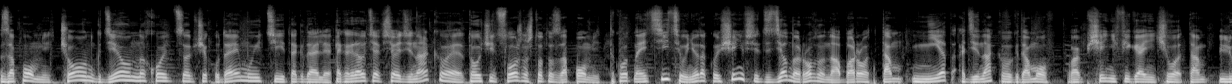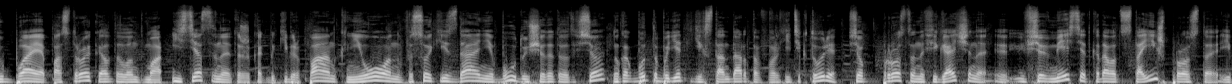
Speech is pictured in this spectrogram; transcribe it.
запомнить, что он, где он находится вообще, куда ему идти и так далее. А когда у тебя все одинаковое, то очень сложно что-то запомнить. Так вот, Night City, у него такое ощущение, все это сделано ровно наоборот. Там нет одинаковых домов, вообще нифига ничего. Там любая постройка — это ландмарк. Естественно, это же как бы киберпанк, неон, высокие здания, будущее, вот это вот все. Но как будто бы нет таких стандартов в архитектуре. Все просто нафигачено. И все вместе, это когда вот стоишь просто и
